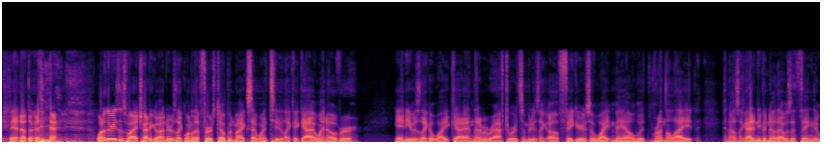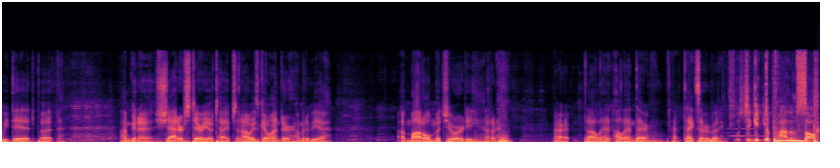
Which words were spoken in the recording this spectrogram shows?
But yeah, no, one of the reasons why I try to go under is like one of the first open mics I went to, like a guy went over and he was like a white guy. And then I remember afterwards somebody was like, oh, figures a white male would run the light. And I was like, I didn't even know that was a thing that we did, but I'm going to shatter stereotypes and always go under. I'm going to be a, a model majority. I don't All right, I'll end, I'll end there. All right, thanks, everybody. Switch to get the problem solved.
